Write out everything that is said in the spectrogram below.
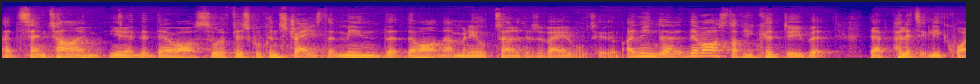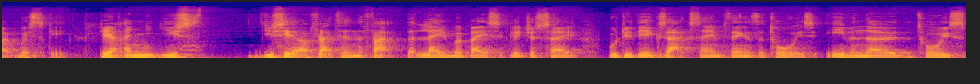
at the same time, you know, there are sort of fiscal constraints that mean that there aren't that many alternatives available to them. I mean, there, there are stuff you could do, but they're politically quite risky. Yeah. And you you see that reflected in the fact that Labour basically just say we'll do the exact same thing as the Tories, even though the Tories'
